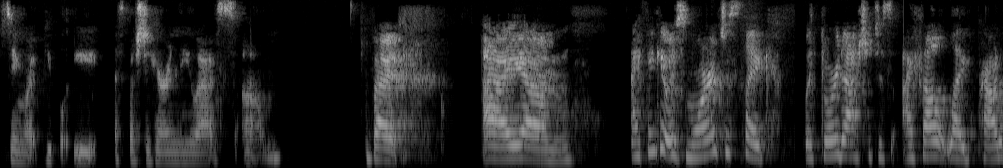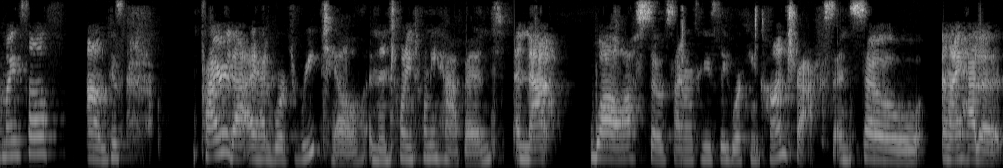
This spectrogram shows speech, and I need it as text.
seeing what people eat, especially here in the US. Um, but I um I think it was more just like with DoorDash, it just I felt like proud of myself. Um, because prior to that I had worked retail and then 2020 happened and that while also simultaneously working contracts. And so, and I had a,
